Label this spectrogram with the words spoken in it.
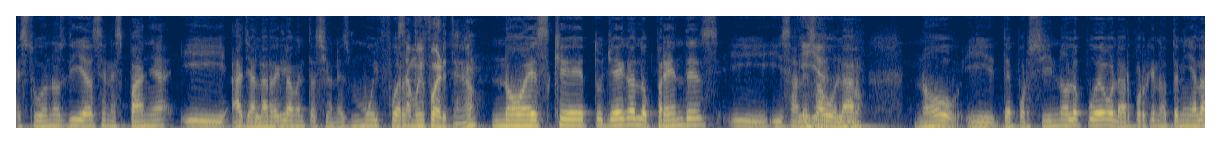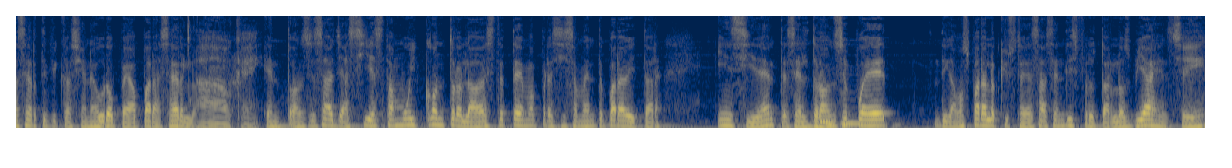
estuve unos días en España y allá la reglamentación es muy fuerte. Está muy fuerte, ¿no? No es que tú llegas, lo prendes y, y sales Y ya, a volar. No, y de por sí no lo pude volar porque no tenía la certificación europea para hacerlo. Ah, ok. Entonces allá sí está muy controlado este tema precisamente para evitar incidentes. El dron se puede, digamos, para lo que ustedes hacen, disfrutar los viajes. Sí.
